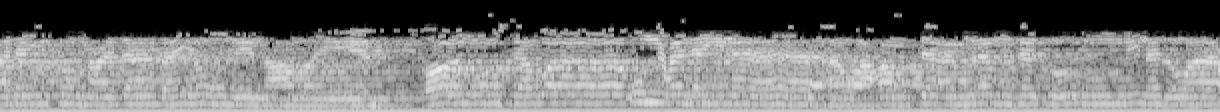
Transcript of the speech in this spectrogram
عليكم عذاب يوم عظيم قالوا سواء علينا أوعظت أم لم تكن من الواعظين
